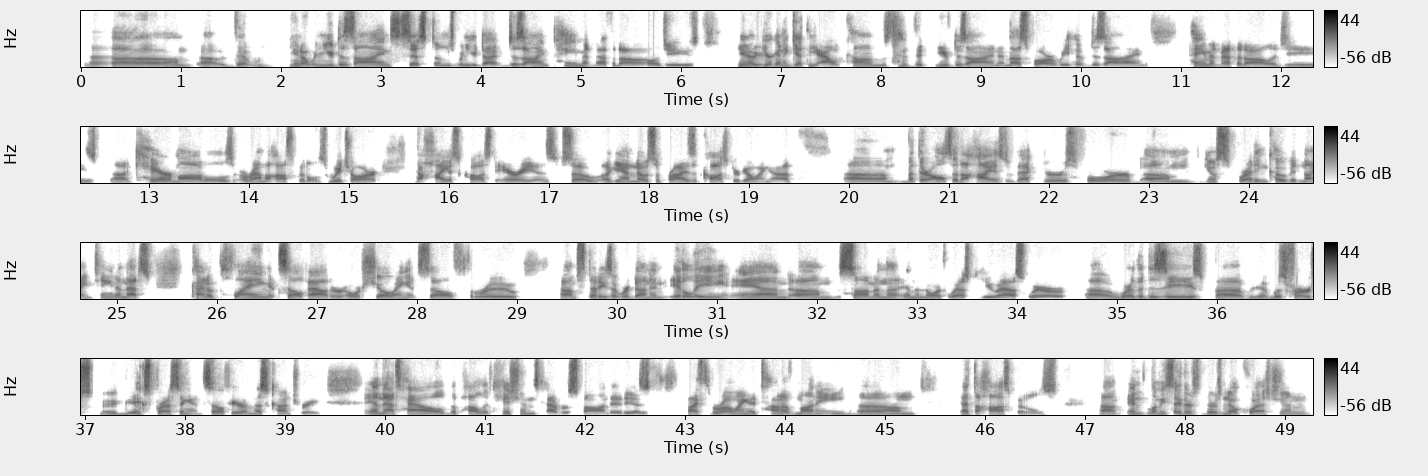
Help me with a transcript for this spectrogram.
Um, uh, that you know when you design systems, when you de- design payment methodologies, you know you're going to get the outcomes that you've designed. And thus far, we have designed payment methodologies, uh, care models around the hospitals, which are the highest cost areas. So again, no surprise that costs are going up. Um, but they're also the highest vectors for um, you know spreading COVID-19, and that's kind of playing itself out or, or showing itself through um, studies that were done in Italy and um, some in the in the Northwest U.S. where uh, where the disease uh, was first expressing itself here in this country, and that's how the politicians have responded is by throwing a ton of money um, at the hospitals. Um, and let me say, there's there's no question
